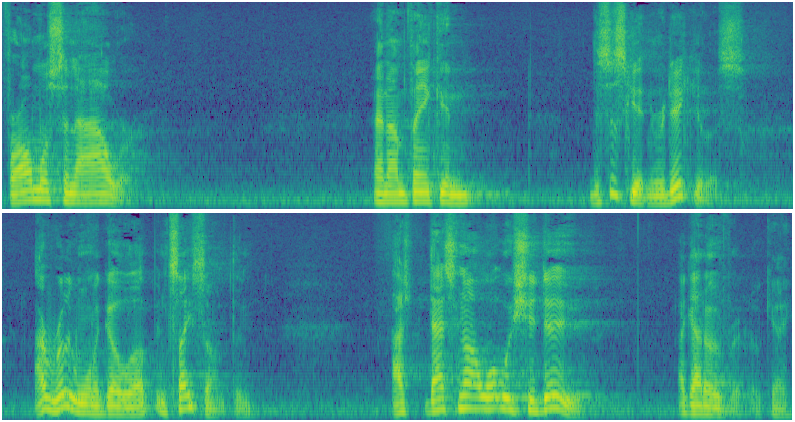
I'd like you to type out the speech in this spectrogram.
for almost an hour. And I'm thinking, this is getting ridiculous. I really want to go up and say something. I, that's not what we should do. I got over it, okay?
